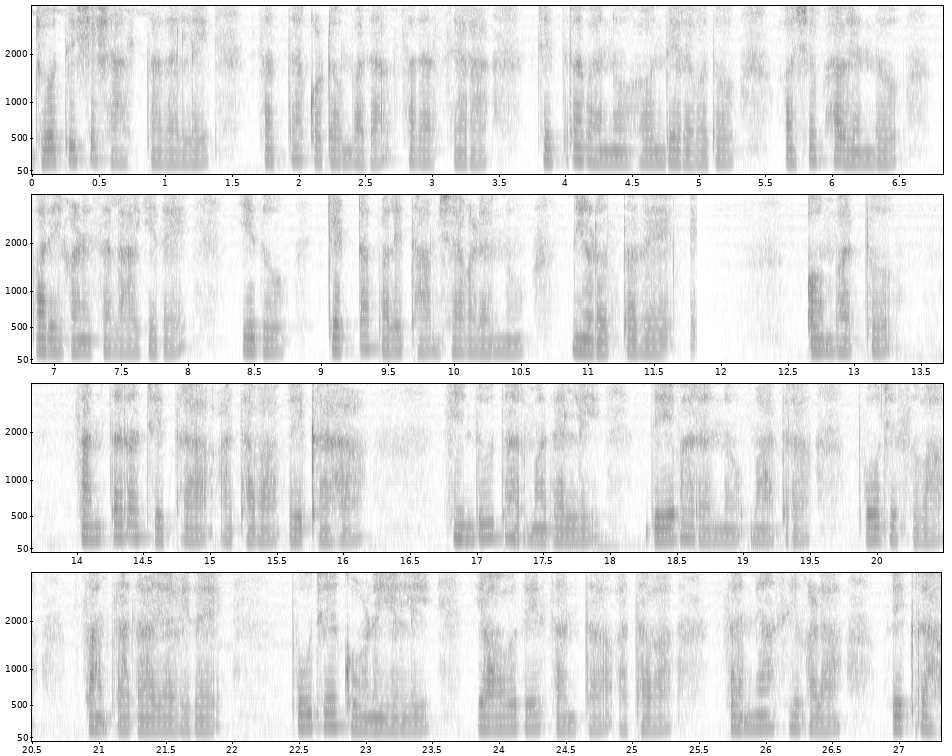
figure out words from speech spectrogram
ಜ್ಯೋತಿಷ್ಯಶಾಸ್ತ್ರದಲ್ಲಿ ಸತ್ತ ಕುಟುಂಬದ ಸದಸ್ಯರ ಚಿತ್ರವನ್ನು ಹೊಂದಿರುವುದು ಅಶುಭವೆಂದು ಪರಿಗಣಿಸಲಾಗಿದೆ. ಇದು ಕೆಟ್ಟ ಫಲಿತಾಂಶಗಳನ್ನು ನೀಡುತ್ತದೆ. ಒಂಬತ್ತು. ಸಂತರ ಚಿತ್ರ ಅಥವಾ ವಿಗ್ರಹ. ಹಿಂದೂ ಧರ್ಮದಲ್ಲಿ ದೇವರನ್ನು ಮಾತ್ರ ಪೂಜಿಸುವ ಸಂಪ್ರದಾಯವಿದೆ. ಪೂಜೆ ಕೋಣೆಯಲ್ಲಿ ಯಾವುದೇ ಸಂತ ಅಥವಾ ಸನ್ಯಾಸಿಗಳ ವಿಗ್ರಹ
